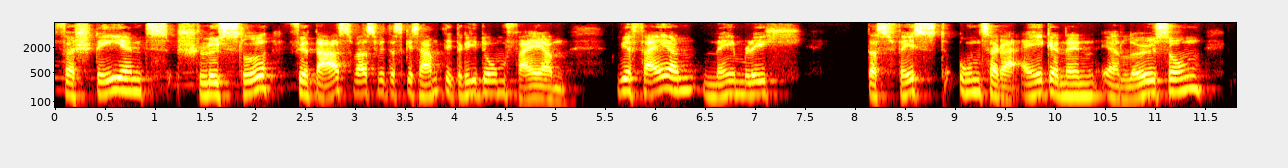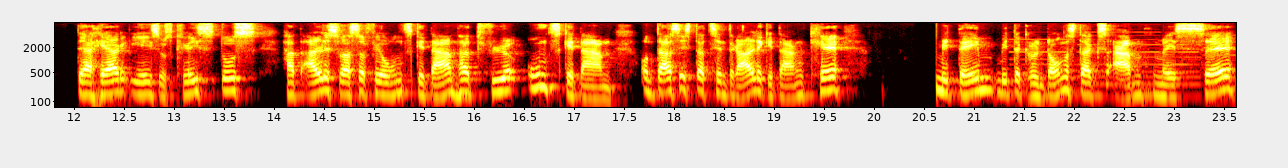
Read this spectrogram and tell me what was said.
Verstehensschlüssel für das, was wir das gesamte Triduum feiern. Wir feiern nämlich das Fest unserer eigenen Erlösung. Der Herr Jesus Christus hat alles, was er für uns getan hat, für uns getan. Und das ist der zentrale Gedanke, mit dem mit der Gründonnerstagsabendmesse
